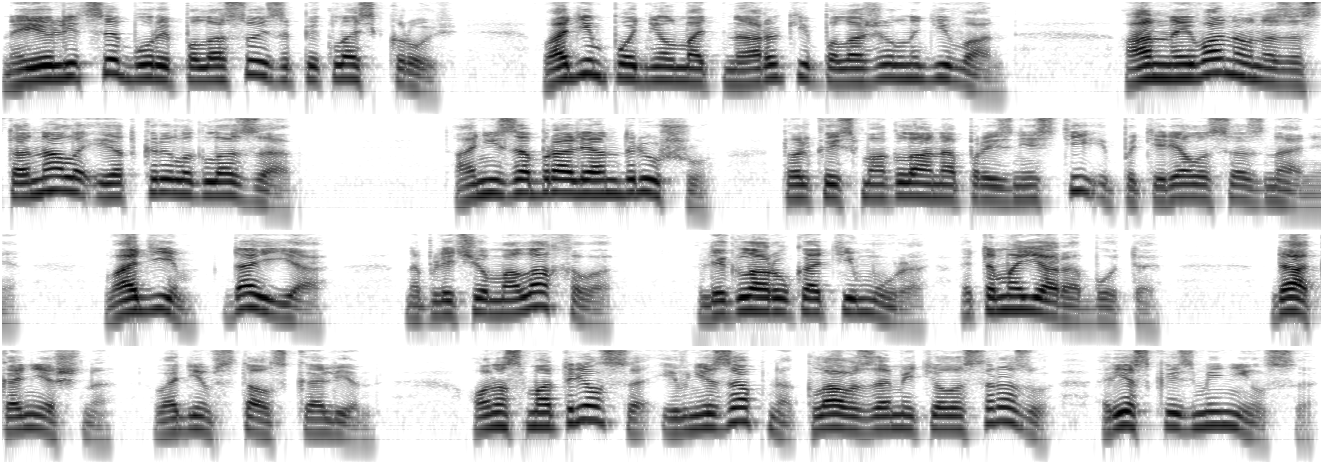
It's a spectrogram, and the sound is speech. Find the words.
На ее лице бурой полосой запеклась кровь. Вадим поднял мать на руки и положил на диван. Анна Ивановна застонала и открыла глаза. Они забрали Андрюшу, только и смогла она произнести и потеряла сознание. «Вадим, дай я». На плечо Малахова легла рука Тимура. «Это моя работа». «Да, конечно». Вадим встал с колен. Он осмотрелся, и внезапно, Клава заметила сразу, резко изменился.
